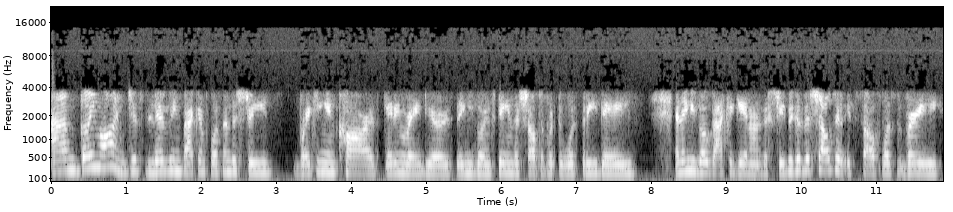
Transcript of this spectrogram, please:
Um, going on, just living back and forth in the streets, breaking in cars, getting radios, then you go and stay in the shelter for two or three days, and then you go back again on the street because the shelter itself was very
